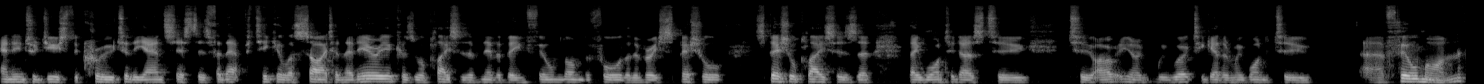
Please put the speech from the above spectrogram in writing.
and introduce the crew to the ancestors for that particular site in that area because there were places that have never been filmed on before that are very special special places that they wanted us to to uh, you know we worked together and we wanted to uh, film on.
